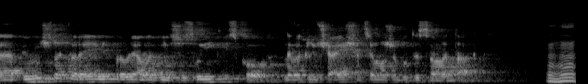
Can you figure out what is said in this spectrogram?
е, Північна Корея відправляла більше своїх військових, не виключаю, що це може бути саме так. Угу.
